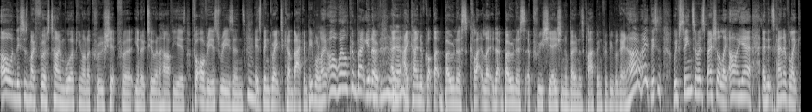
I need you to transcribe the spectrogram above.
oh, and this is my first time working on a cruise ship for you know two and a half years for obvious reasons. Hmm. It's been great to come back, and people are like, oh, welcome back, you know. And Yeah. I kind of got that bonus, cla- like, that bonus appreciation and bonus clapping for people going, all right, this is we've seen something special. Like, oh yeah, and it's kind of like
